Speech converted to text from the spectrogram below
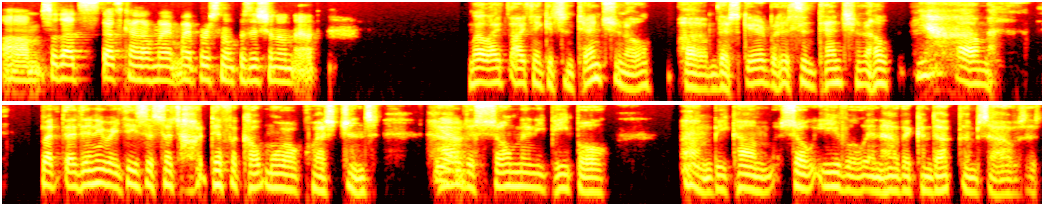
um so that's that's kind of my my personal position on that Well, I, I think it's intentional. Um, they're scared, but it's intentional. yeah Um, but at any rate, these are such difficult moral questions. How Yeah. do so many people um, become so evil in how they conduct themselves? It's,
